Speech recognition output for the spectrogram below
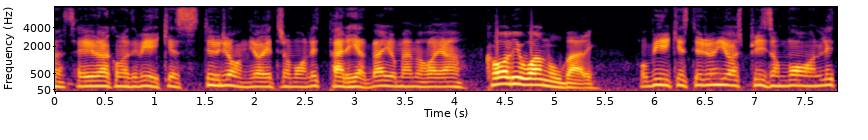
Jag säger välkomna till Virkesstudion. Jag heter som vanligt Per Hedberg och med mig har jag Carl-Johan Moberg. Och Virkesstudion görs precis som vanligt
